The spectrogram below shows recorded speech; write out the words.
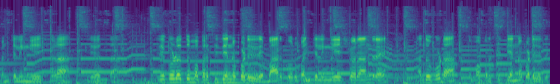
ಪಂಚಲಿಂಗೇಶ್ವರ ದೇವಸ್ಥಾನ. ಇದು ಕೂಡ ತುಂಬ ಪ್ರಸಿದ್ಧಿಯನ್ನು ಪಡೆದಿದೆ. ಬಾರ್ಕೂರು ಪಂಚಲಿಂಗೇಶ್ವರ ಅಂದರೆ ಅದು ಕೂಡ ತುಂಬ ಪ್ರಸಿದ್ಧಿಯನ್ನು ಪಡೆದಿದೆ.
